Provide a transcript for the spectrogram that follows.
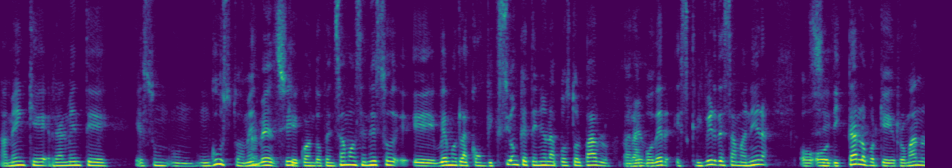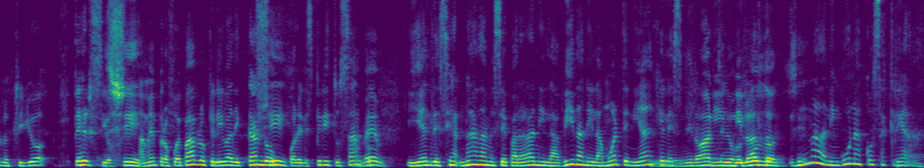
Amén, que realmente es un, un- un gusto, amén. Amén, sí. Que cuando pensamos en eso, eh, eh, vemos la convicción que tenía el apóstol Pablo para Amén. poder escribir de esa manera o, o Sí. dictarlo, porque Romanos lo escribió tercio. Sí. Amén, pero fue Pablo que le iba dictando Sí. por el Espíritu Santo. Amén. Y él decía, nada me separará, ni la vida, ni la muerte, ni ángeles, Ni- ni lo alto, ni lo profundo, sí. nada, ninguna cosa creada.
